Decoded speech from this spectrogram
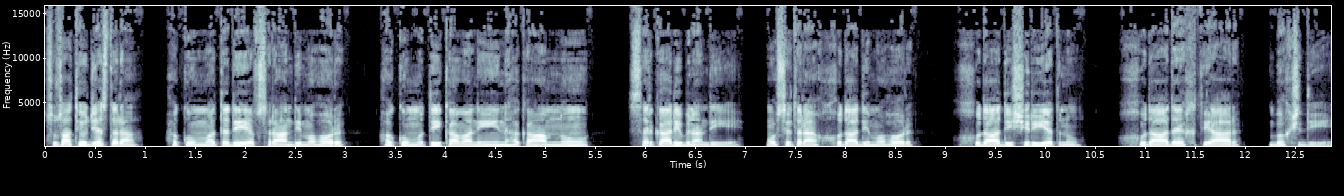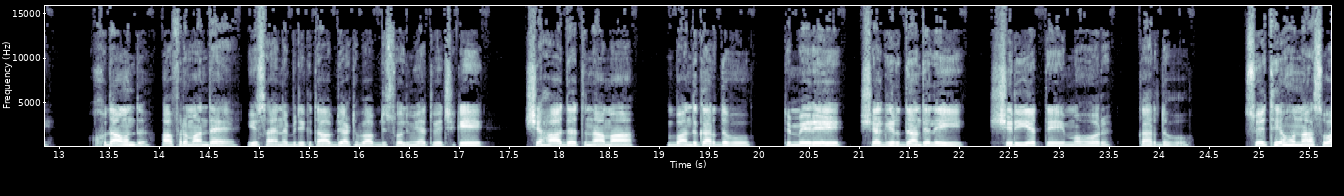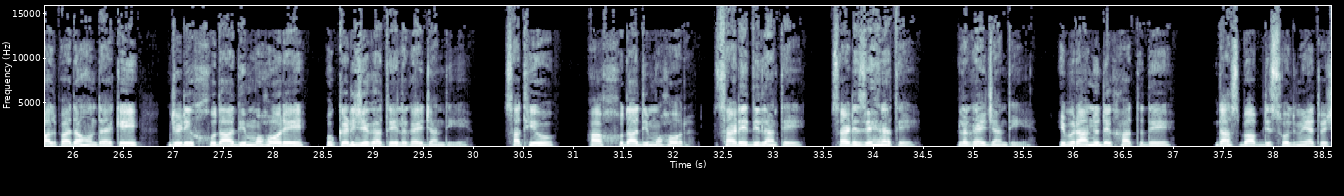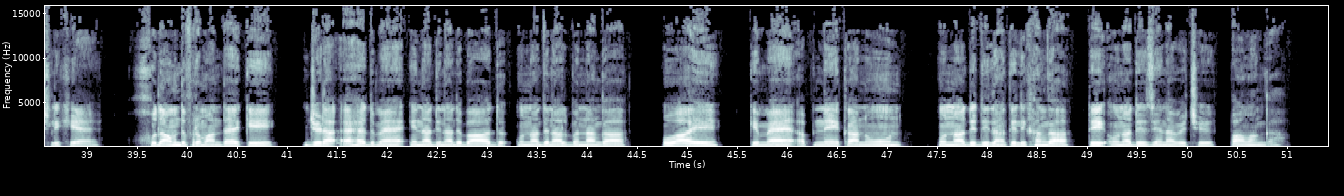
ਸੋ ਸਾਥੀਓ, ਜਿਸ ਤਰ੍ਹਾਂ ਹਕੂਮਤ ਦੇ ਅਫਸਰਾਂ ਦੀ ਮੋਹਰ ਹਕੂਮਤੀ ਕਾਨੂੰਨ ਹਕਾਮ ਨੂੰ ਸਰਕਾਰੀ ਬਣਾਉਂਦੀ ਏ, ਉਸੇ ਤਰ੍ਹਾਂ ਖੁਦਾ ਦੀ ਮੋਹਰ ਖੁਦਾ ਦੀ ਸ਼ਰੀਅਤ ਨੂੰ ਖੁਦਾ ਦਾ ਇਖਤਿਆਰ ਬਖਸ਼ਦੀ ਏ। ਖੁਦਾਵੰਦ ਆ ਫਰਮਾਂਦਾ ਹੈ, ਯਸਾਇਆ ਨਬੀ ਦੀ ਕਿਤਾਬ ਦੇ 8 ਬਾਬ ਦੀ 16ਵੀਂ ਅਧ ਵਿੱਚ ਕਿ ਸ਼ਹਾਦਤਨਾਮਾ ਬੰਦ ਕਰ ਦਵੋ ਤੇ ਮੇਰੇ ਸ਼ਾਗਿਰਦਾਂ ਦੇ ਲਈ ਸ਼ਰੀਅਤ ਤੇ ਮੋਹਰ ਕਰ ਦਵੋ। ਸੋ ਇੱਥੇ ਹੁਣ ਸਵਾਲ ਪੈਦਾ ਹੁੰਦਾ ਹੈ ਕਿ ਜਿਹੜੀ ਖੁਦਾ ਦੀ ਮੋਹਰ ਏ, ਉਹ ਕਿਹੜੀ ਜਗ੍ਹਾ ਤੇ ਲਗਾਈ ਜਾਂਦੀ ਏ? ਸਾਥੀਓ ਆ ਖੁਦਾ ਦੀ ਮੋਹਰ ਸਾਡੇ ਦਿਲਾਂ ਤੇ, ਸਾਡੇ ਜ਼ਿਹਨਾਂ ਤੇ ਲਗਾਈ ਜਾਂਦੀ ਏ। ਇਬਰਾਨੀਓ ਦੇ ਖੱਤ ਦੇ 10 ਬਾਬ ਦੀ 16ਵੀਂ ਅਧ ਵਿੱਚ ਲਿਖਿਆ ਹੈ, ਖੁਦਾਵੰਦ ਫਰਮਾਂਦਾ ਹੈ ਕਿ ਜਿਹੜਾ ਅਹਿਦ ਮੈਂ ਇਹਨਾਂ ਦਿਨਾਂ ਦੇ ਬਾਅਦ ਉਹਨਾਂ ਦੇ ਨਾਲ ਬੰਨਾਂਗਾ, ਉਹ ਆਏ ਕਿ ਮੈਂ ਆਪਣੇ ਕਾਨੂੰਨ ਉਹਨਾਂ ਦੇ ਦਿਲਾਂ ਤੇ ਲਿਖਾਂਗਾ ਤੇ ਉਹਨਾਂ ਦੇ ਜ਼ਿਹਨਾਂ ਵਿੱਚ ਪਾਵਾਂਗਾ।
